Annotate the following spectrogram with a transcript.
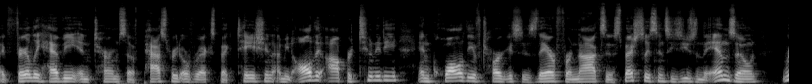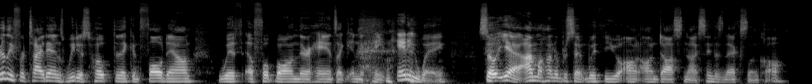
like fairly heavy in terms of pass rate over expectation. I mean, all the opportunity and quality of targets is there for Knox, and especially since he's using the end zone. Really, for tight ends, we just hope that they can fall down with a football in their hands, like in the paint anyway. So yeah, I'm 100% with you on on Dawson Knox. I think that's an excellent call.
